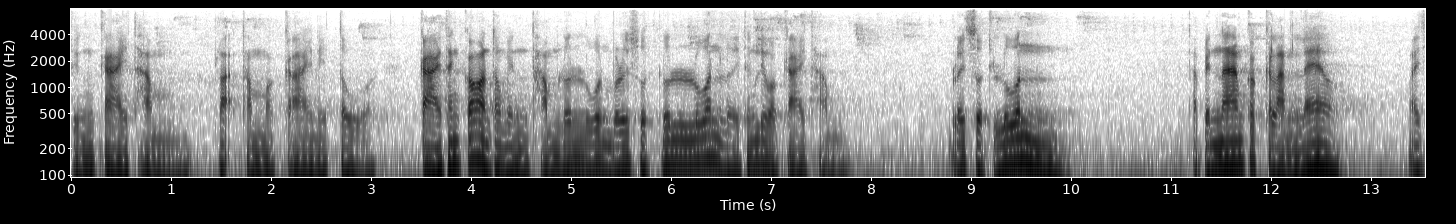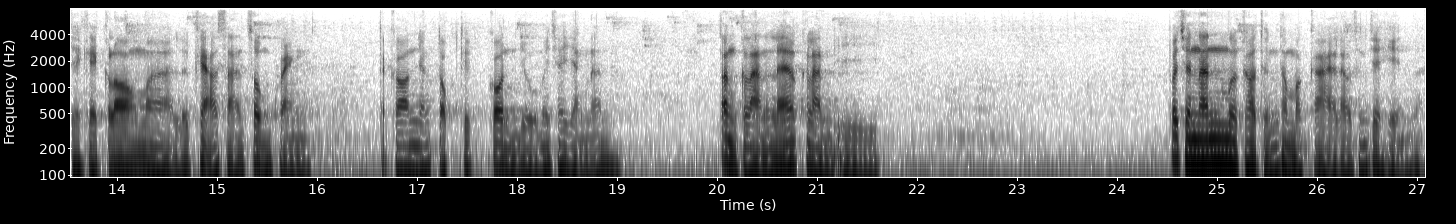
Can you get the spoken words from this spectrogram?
ถึงกายธรรม พระธรรมกายในตัว กายทั้งก้อนต้องเป็นธรรมล้วนๆบริสุทธิ์ล้วนๆเลยถึงเรียกว่ากายธรรมบริสุทธิ์ล้วน ถ้าเป็นน้ำก็กลั่นแล้ว ไม่ใช่แค่กรองมา หรือแค่เอาสารส้มแกว่ง แต่ก่อนยังตกที่ก้นอยู่ไม่ใช่อย่างนั้น ต้องกลั่นแล้วกลั่นอีก เพราะฉะนั้นเมื่อเข้าถึงธรรมกายเราถึงจะเห็นว่า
